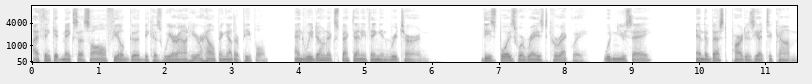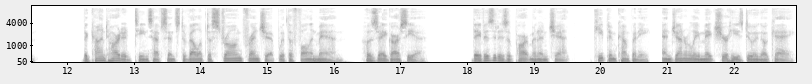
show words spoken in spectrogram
I think it makes us all feel good because we are out here helping other people. And we don't expect anything in return. These boys were raised correctly, wouldn't you say? And the best part is yet to come. The kind-hearted teens have since developed a strong friendship with the fallen man, Jose Garcia. They visit his apartment and chat, keep him company, and generally make sure he's doing okay.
